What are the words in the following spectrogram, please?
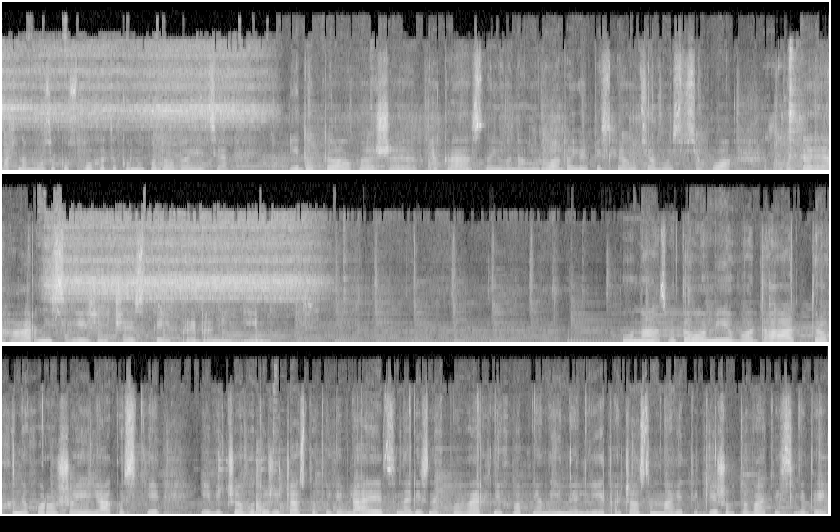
можна музику слухати, кому подобається. І до того ж, прекрасною винагородою після цього всього буде гарний, свіжий, чистий, прибраний дім. У нас в домі вода трохи нехорошої якості і від чого дуже часто появляється на різних поверхнях вапняний наліт, а часом навіть такі жовтуваті сліди.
